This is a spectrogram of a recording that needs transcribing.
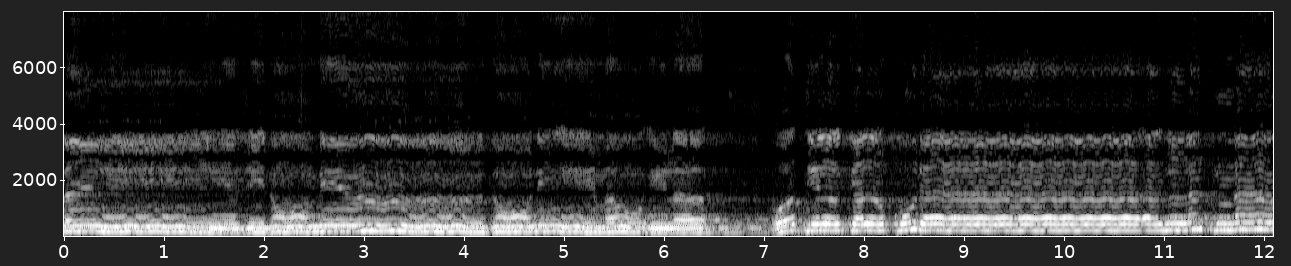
لن يجدوا من دونه موئلا. وتلك القرى أهلكناهم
